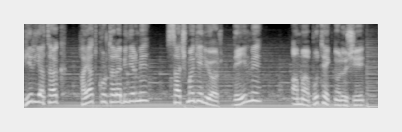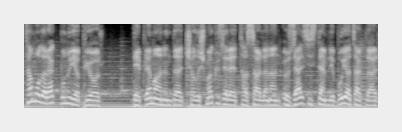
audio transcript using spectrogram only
Bir yatak hayat kurtarabilir mi? Saçma geliyor, değil mi? Ama bu teknoloji tam olarak bunu yapıyor. Deprem anında çalışmak üzere tasarlanan özel sistemli bu yataklar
